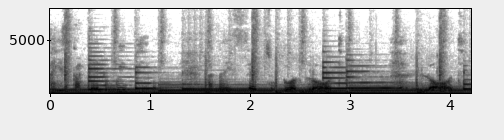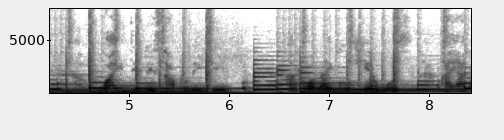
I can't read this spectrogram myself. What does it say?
I started weeping and I said to God, Lord, Lord, why did this happen again? And all I could hear was, I had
